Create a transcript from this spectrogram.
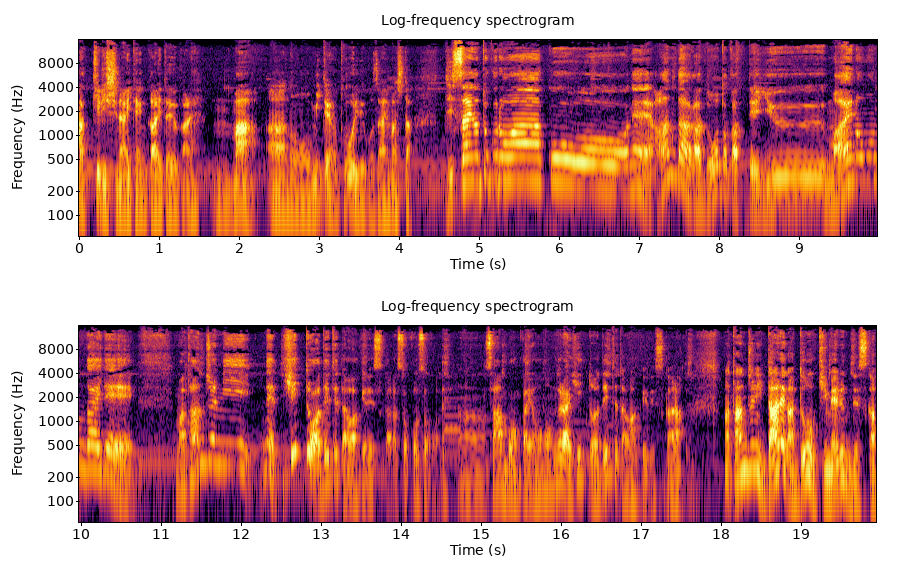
はっきりしない展開というかね、うん、まああの見ての通りでございました。実際のところはこうねアンダーがどうとかっていう前の問題でまあ単純にねヒットは出てたわけですからそこそこね、うん、3本か4本ぐらいヒットは出てたわけですから、まあ、単純に誰がどう決めるんですか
